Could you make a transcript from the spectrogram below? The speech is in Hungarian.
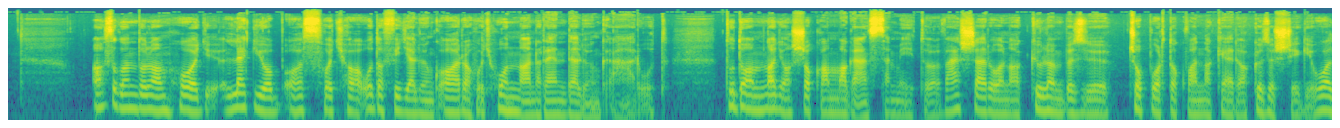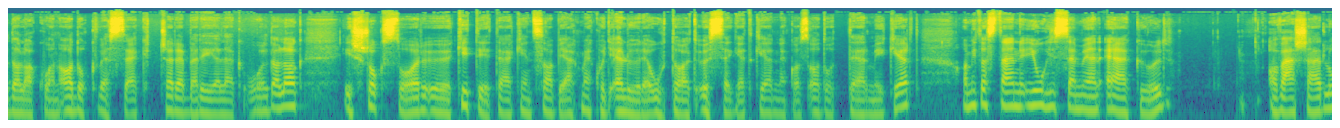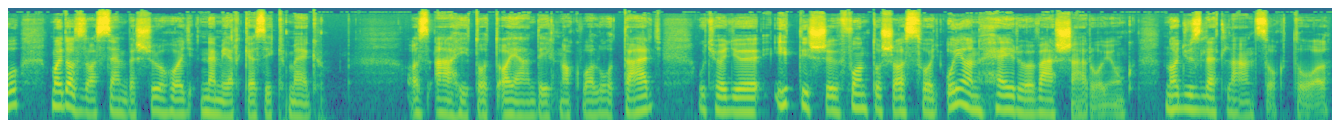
Azt gondolom, hogy legjobb az, hogyha odafigyelünk arra, hogy honnan rendelünk árut. Tudom, nagyon sokan magánszemétől vásárolnak, különböző csoportok vannak erre a közösségi oldalakon, adok-veszek, csereberélek oldalak, és sokszor kitételként szabják meg, hogy előre utalt összeget kérnek az adott termékért, amit aztán jó hiszeműen elküld a vásárló, majd azzal szembesül, hogy nem érkezik meg az áhított ajándéknak való tárgy. Úgyhogy itt is fontos az, hogy olyan helyről vásároljunk, nagy üzletláncoktól,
